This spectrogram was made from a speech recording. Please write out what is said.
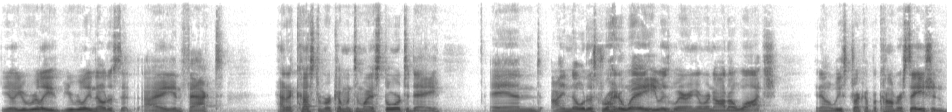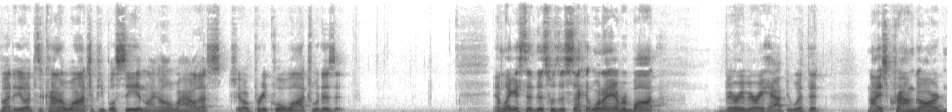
you know, you really you really notice it. I in fact had a customer come into my store today and I noticed right away he was wearing a Renato watch. You know, we struck up a conversation, but you know, it's the kind of watch that people see and like, oh wow, that's you know, a pretty cool watch. What is it? And like I said, this was the second one I ever bought. Very, very happy with it. Nice crown guard.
